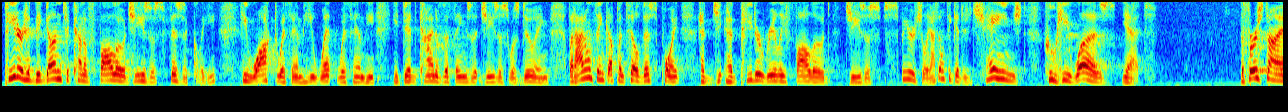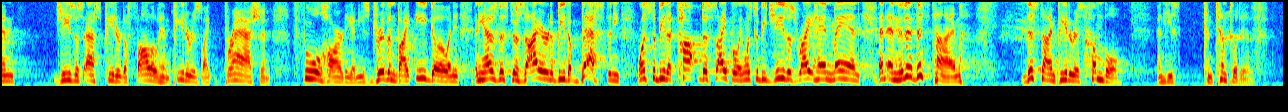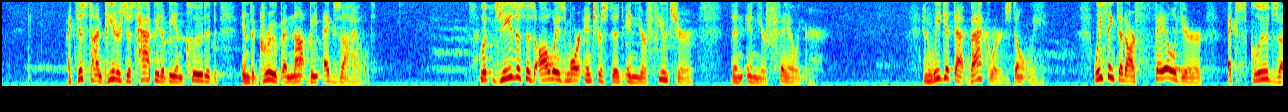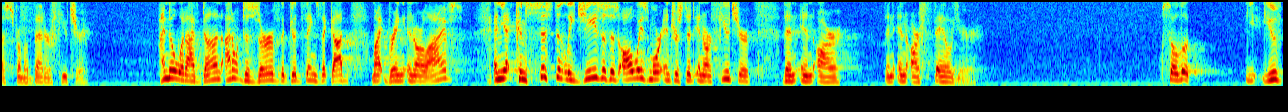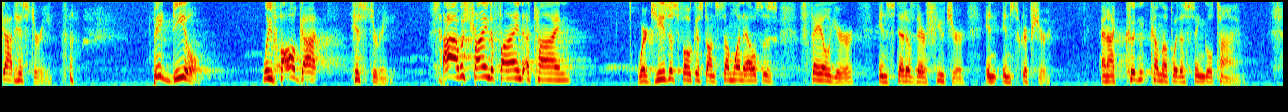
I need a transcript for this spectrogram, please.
Peter had begun to kind of follow Jesus physically. He walked with him, he went with him, he, he did kind of the things that Jesus was doing. But I don't think up until this point had, had Peter really followed Jesus spiritually. I don't think it had changed who he was yet. The first time Jesus asked Peter to follow him. Peter is like brash and foolhardy, and he's driven by ego, and he, and he has this desire to be the best, and he wants to be the top disciple. He wants to be Jesus' right hand man. And, and this time, this time, Peter is humble and he's contemplative. Like this time, Peter's just happy to be included in the group and not be exiled. Look, Jesus is always more interested in your future than in your failure. And we get that backwards, don't we? We think that our failure excludes us from a better future. I know what I've done. I don't deserve the good things that God might bring in our lives. And yet, consistently, Jesus is always more interested in our future than in our, than in our failure. So, look, you've got history. Big deal. We've all got history. I was trying to find a time where Jesus focused on someone else's failure instead of their future in, in Scripture. And I couldn't come up with a single time.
